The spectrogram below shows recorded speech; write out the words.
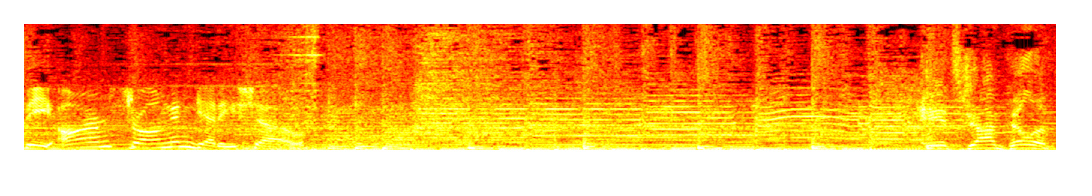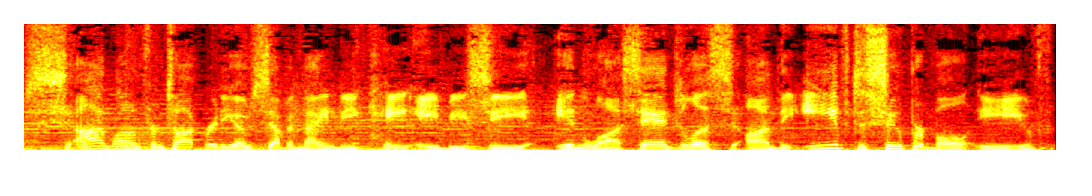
The Armstrong and Getty Show. It's John Phillips on loan from Talk Radio 790 KABC in Los Angeles on the eve to Super Bowl Eve.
